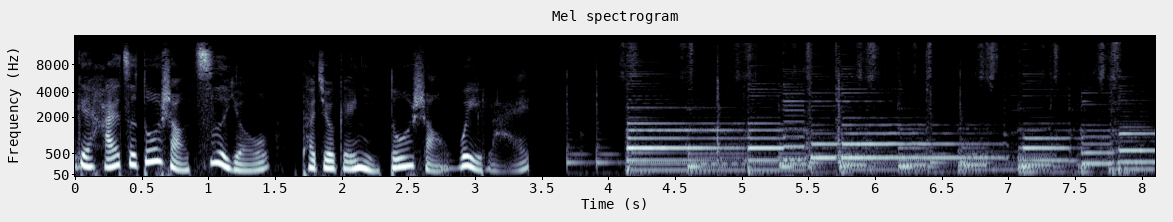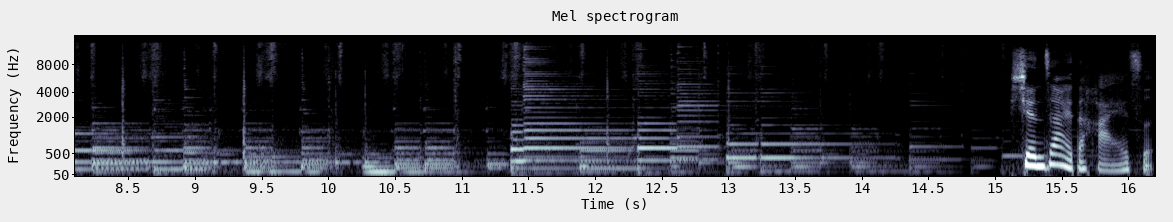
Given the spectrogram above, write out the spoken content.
给孩子多少自由，他就给你多少未来。现在的孩子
